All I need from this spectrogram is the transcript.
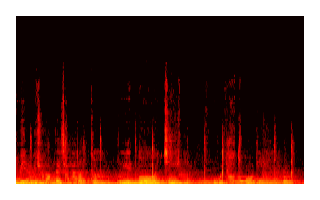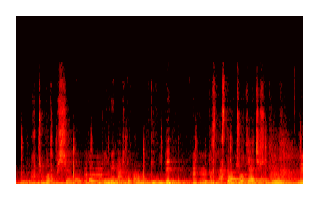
эмээ нүгэ шууд амдаа ижих нь хараад тэгээд өө эн чинь нэг тийм хүүхэд тогтохгүй тийм өвчин бол биш байна. Эмээ халтаад байгаа юм ингээд мэдээд тэгээд бас настай хүн шууд яаж хэлэх юм бэ?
